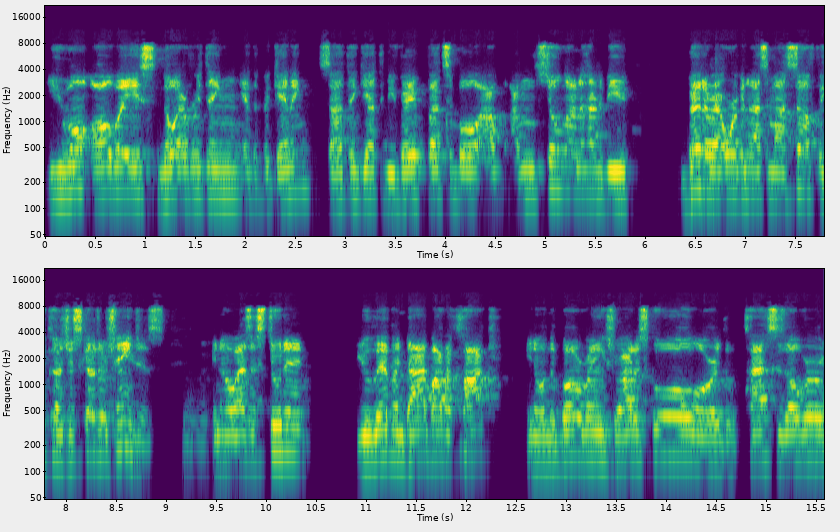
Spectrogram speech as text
you won't always know everything at the beginning. So I think you have to be very flexible. I, am still learning how to be better at organizing myself because your schedule changes. Mm-hmm. You know, as a student, you live and die by the clock. You know, when the bell rings, you're out of school or the class is over.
